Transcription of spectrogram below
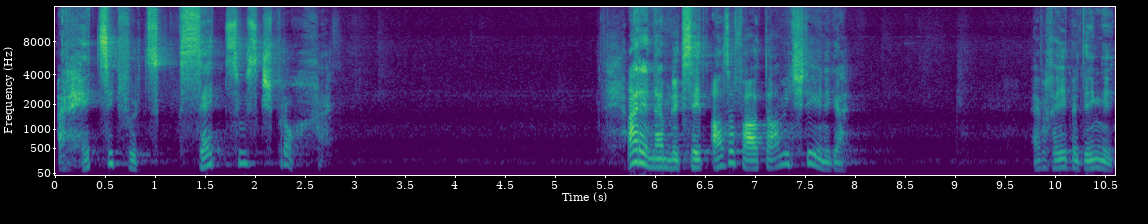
Er hat sich für das Gesetz ausgesprochen. Er hat nämlich gesagt, also fahrt an mit Steinigen. Einfach eine Bedingung.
